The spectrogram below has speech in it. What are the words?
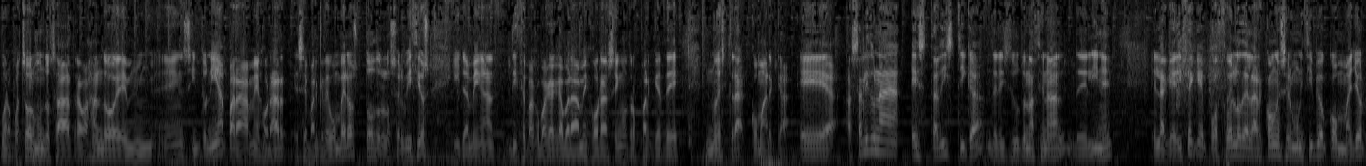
Bueno, pues todo el mundo está trabajando en, en, sintonía para mejorar ese parque de bomberos, todos los servicios y también dice Paco Paca que habrá mejoras en otros parques de nuestra comarca. Eh, ha salido una estadística del Instituto Nacional del INE en la que dice que Pozuelo de Alarcón es el municipio con mayor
